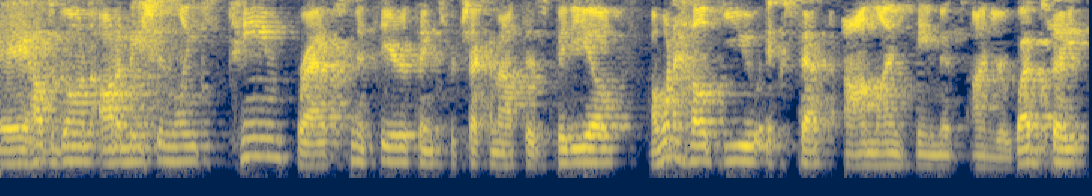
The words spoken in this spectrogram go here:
Hey, how's it going? Automation Links team, Brad Smith here. Thanks for checking out this video. I want to help you accept online payments on your website.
